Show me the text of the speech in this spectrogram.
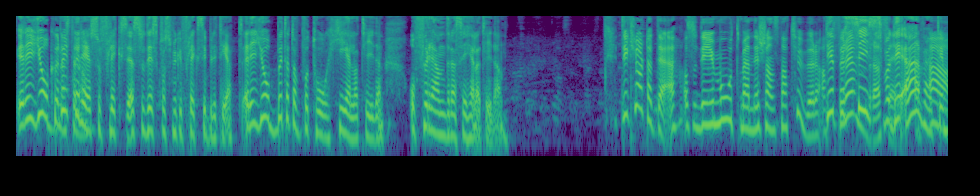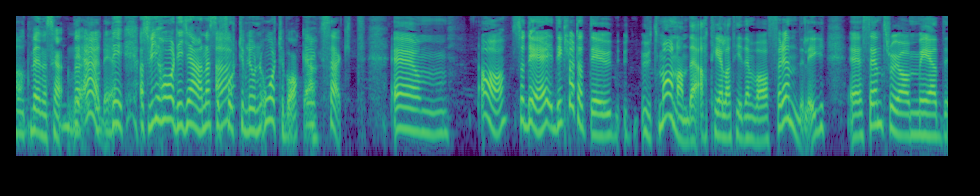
Är det jobbigt när det, är så flex, alltså det ska vara så mycket flexibilitet? Är det jobbigt att vara på tåg hela tiden och förändra sig hela tiden? Det är klart att det är. Alltså det är ju mot människans natur att Det är precis vad det är verkligen ja, mot människan. Det är det. det alltså vi har det gärna sedan ja. 40 miljoner år tillbaka. Exakt. Um, Ja, så det är, det är klart att det är utmanande att hela tiden vara föränderlig. Eh, sen tror jag med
